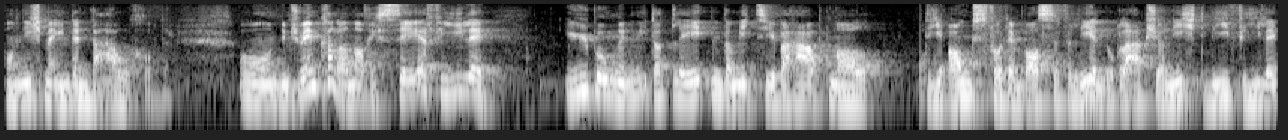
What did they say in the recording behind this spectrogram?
und nicht mehr in den Bauch. Oder? Und im Schwimmkanal mache ich sehr viele Übungen mit Athleten, damit sie überhaupt mal die Angst vor dem Wasser verlieren. Du glaubst ja nicht, wie viele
